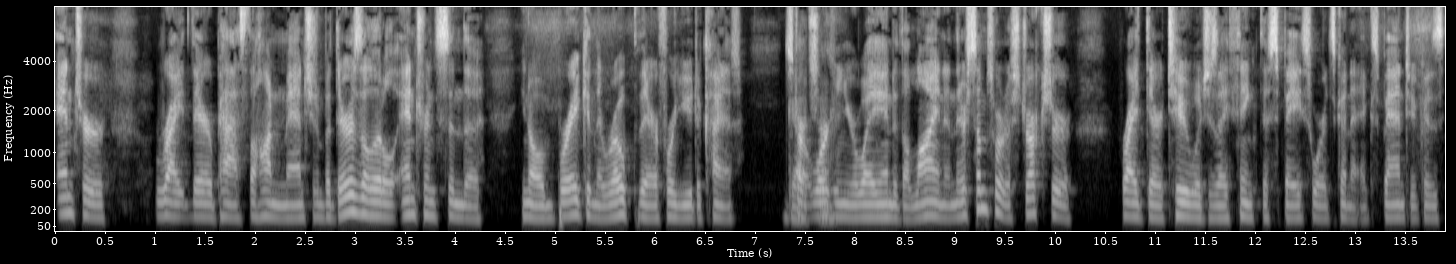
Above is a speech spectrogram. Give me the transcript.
enter right there past the haunted mansion. But there is a little entrance in the you know break in the rope there for you to kind of start Gotcha. working your way into the line, and there's some sort of structure right there too, which is I think the space where it's going to expand to because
